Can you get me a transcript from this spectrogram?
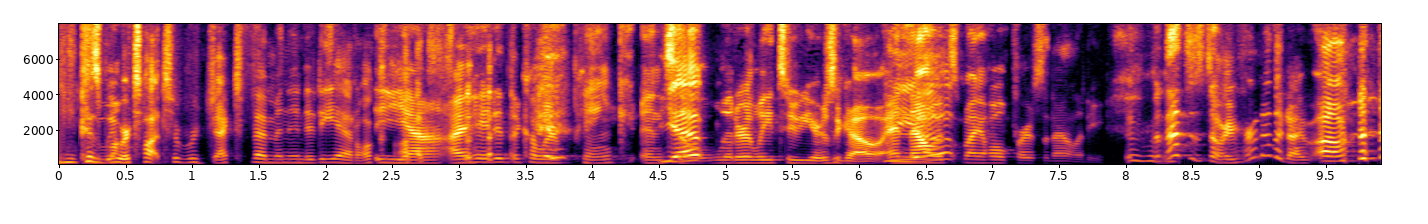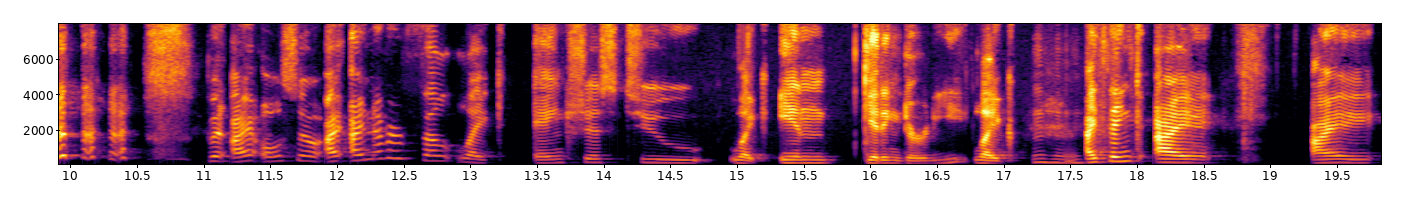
Because we were taught to reject femininity at all costs. Yeah, I hated the color pink until Yep. literally two years ago, and now it's my whole personality. Mhm. But that's a story for another time. Um, but I also I I never felt like anxious to like in getting dirty. Like Mhm. I think I I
